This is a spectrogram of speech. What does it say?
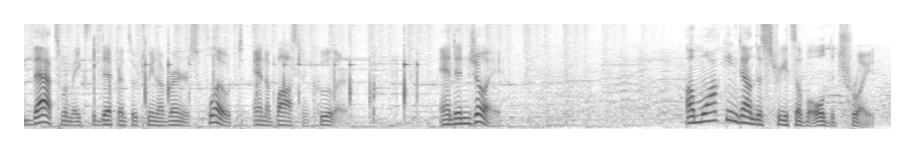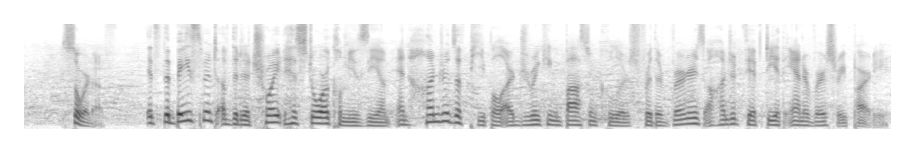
that's what makes the difference between a Vernors float and a Boston Cooler. And enjoy. I'm walking down the streets of Old Detroit. Sort of. It's the basement of the Detroit Historical Museum, and hundreds of people are drinking Boston Coolers for the Vernors 150th anniversary party.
